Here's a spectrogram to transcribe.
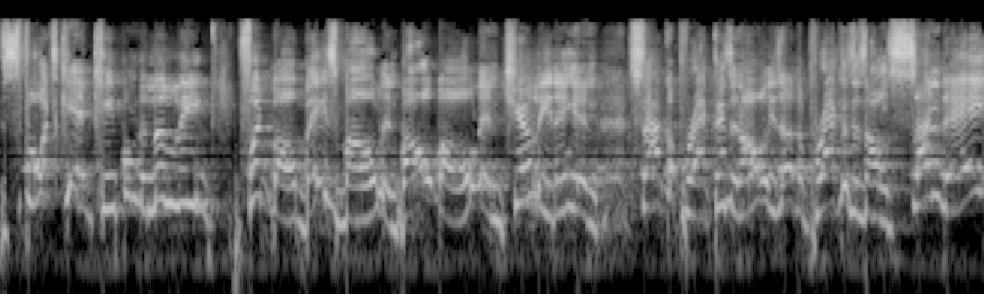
sports can't keep them. The little league football, baseball, and ball ball, and cheerleading, and soccer practice, and all these other practices on Sunday.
